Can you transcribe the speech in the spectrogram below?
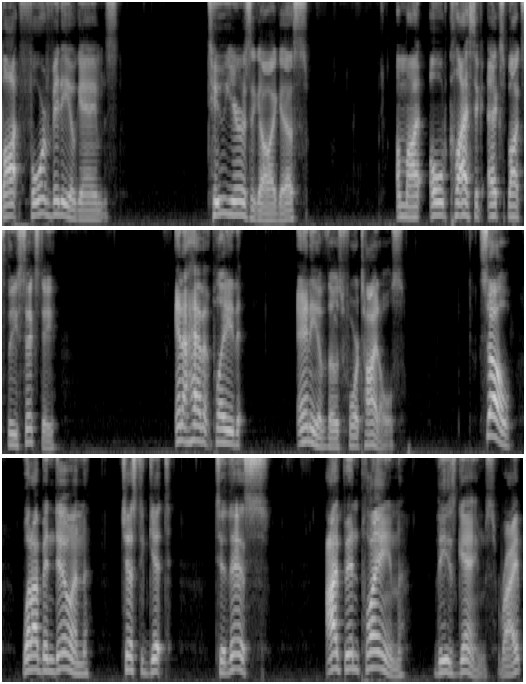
bought four video games two years ago, I guess, on my old classic Xbox 360. And I haven't played any of those four titles. So, what I've been doing just to get to this, I've been playing these games, right?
